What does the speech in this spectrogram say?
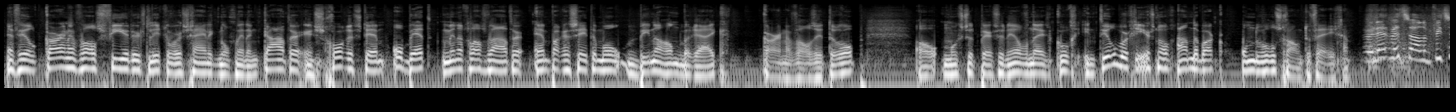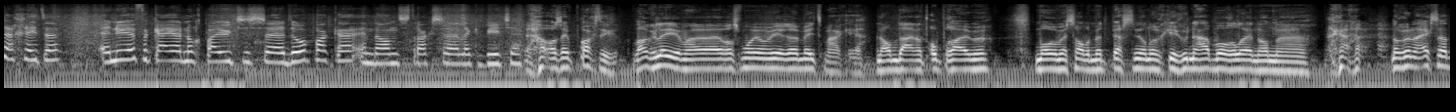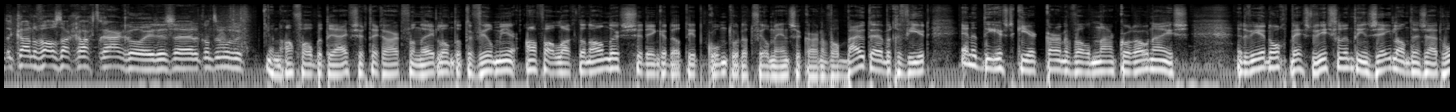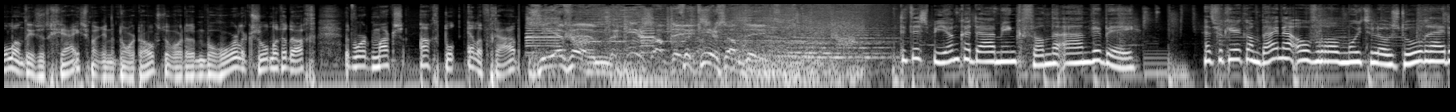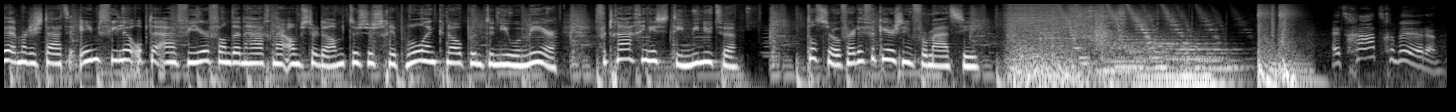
En veel carnavalsvierders liggen waarschijnlijk nog met een kater en schorre stem op bed met een glas water en paracetamol binnen handbereik. Carnaval zit erop. Al moest het personeel van deze kroeg in Tilburg eerst nog aan de bak om de boel schoon te vegen. We hebben net met z'n allen pizza gegeten. En nu even keihard nog een paar uurtjes uh, doorpakken. En dan straks uh, lekker biertje. Ja, was echt prachtig. Lang geleden, maar het was mooi om weer mee te maken. Ja. En dan daarna het opruimen. Morgen met z'n allen met het personeel nog een keer goed naborrelen. En dan uh, nog een extra carnavalsdag erachteraan gooien. Dus uh, dat komt helemaal goed. Een afvalbedrijf zegt tegen Hart van Nederland dat er veel meer afval lag dan anders. Ze denken dat dit komt doordat veel mensen carnaval buiten hebben gevierd. En het de eerste keer carnaval na corona is. Het weer nog best wisselend. In Zeeland en Zuid-Holland is het grijs. Maar in het Noordoosten wordt het een behoorlijk zonnige dag. Het wordt max 8 tot 11 graden. ZFM, verkeersupdate. verkeersupdate. Dit is Bianca Damink van de ANWB. Het verkeer kan bijna overal moeiteloos doorrijden... maar er staat één file op de A4 van Den Haag naar Amsterdam... tussen Schiphol en knooppunt de Nieuwe Meer. Vertraging is 10 minuten. Tot zover de verkeersinformatie. Het gaat gebeuren.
